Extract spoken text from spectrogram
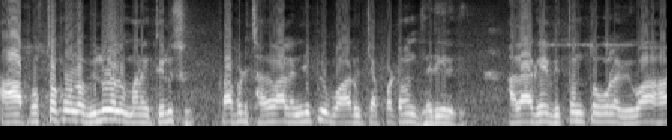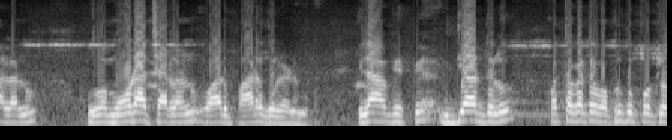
ఆ పుస్తకంలో విలువలు మనకు తెలుసు. కాబట్టి చదవాలని చెప్పి వారు చెప్పటం జరిగినది. అలాగే వితంతువుల వివాహాలను మూఢాచారాలను వారు పారదోలనమాట ఇలా విద్యార్థులు కొత్త కొత్త వకృతి పోటీలో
